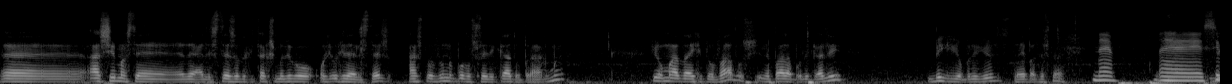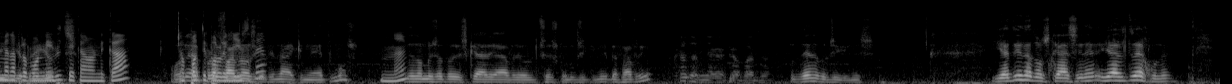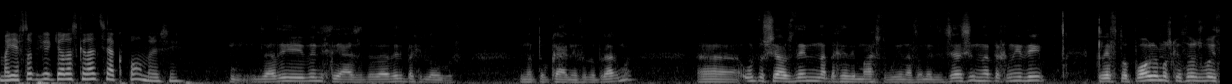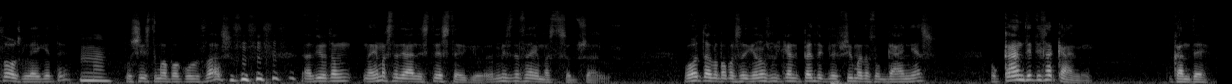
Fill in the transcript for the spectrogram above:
Ε, ας είμαστε ρεαλιστές, να το κοιτάξουμε λίγο. Όχι, όχι ρεαλιστές. Α το δούμε ποδοσφαιρικά το πράγμα. Η ομάδα έχει το βάθος, είναι πάρα πολύ καλή. Μπήκε και ο Μπρίγκερτ, τα είπατε αυτά. Ναι. Ε, σήμερα Μπήκε ο προπονήθηκε Μπρίγιοβιτς. κανονικά. Ωραία, Από ό,τι προφανώς υπολογίζεται. για την ΑΕΚ είναι έτοιμος. Ναι. Δεν νομίζω να το ρισκάρει αύριο ο Λουτσέσκο να το ξεκινήσει μεθαύριο. Κάτα μια κακαβάτζα. Δεν θα το ξεκινήσει. Γιατί να το σκάσει, ρε, οι άλλοι τρέχουνε. Μα γι' αυτό και κιόλας κράτησε ακπόμρεση. Μ, Δηλαδή δεν χρειάζεται, δηλαδή δεν υπάρχει λόγος να το κάνει αυτό το πράγμα. Ούτως ή άλλως δεν είναι ένα παιχνίδι μάστο που είναι αυτό με την Chelsea, είναι ένα παιχνίδι κλεφτοπόλεμος και Θεό βοηθός λέγεται Ναι. το σύστημα που ακολουθάς. δηλαδή όταν να είμαστε ρεαλιστές τέτοιο, εμείς δεν θα είμαστε σαν τους άλλους. Όταν ο Παπασταριανό μου έχει κάνει πέντε κλεψίματα στον Κάνιας, ο Καντέ τι θα κάνει; Ο Καντέ.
